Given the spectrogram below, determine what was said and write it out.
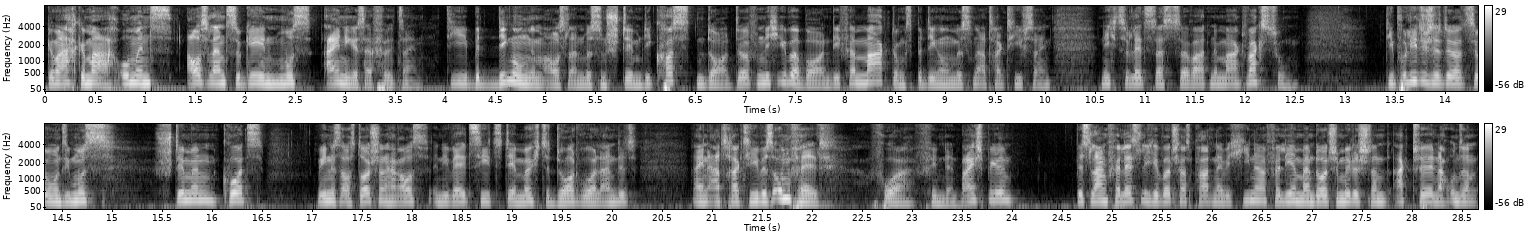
Gemach, gemach. Um ins Ausland zu gehen, muss einiges erfüllt sein. Die Bedingungen im Ausland müssen stimmen, die Kosten dort dürfen nicht überborden, die Vermarktungsbedingungen müssen attraktiv sein. Nicht zuletzt das zu erwartende Marktwachstum. Die politische Situation, sie muss stimmen, kurz, Wen es aus Deutschland heraus in die Welt zieht, der möchte dort, wo er landet, ein attraktives Umfeld vorfinden. Beispiel: Bislang verlässliche Wirtschaftspartner wie China verlieren beim deutschen Mittelstand aktuell nach unseren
